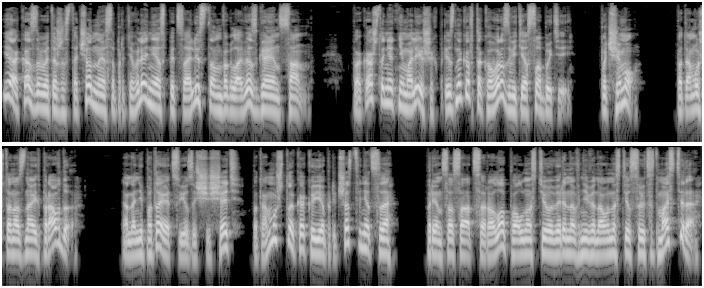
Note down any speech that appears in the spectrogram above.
и оказывает ожесточённое сопротивление специалистам во главе с Гаэн-сан. Пока что нет ни малейших признаков такого развития событий. Почему? Потому что она знает правду? Она не пытается её защищать, потому что, как её предшественница, принцесса Ацероло полностью уверена в невиновности суицид-мастера?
